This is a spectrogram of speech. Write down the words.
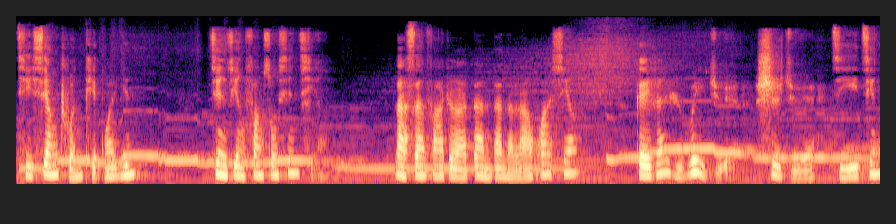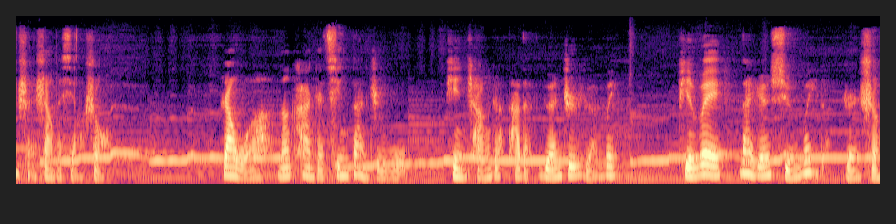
其香醇铁观音，静静放松心情。那散发着淡淡的兰花香，给人与味觉、视觉及精神上的享受，让我能看着清淡之物，品尝着它的原汁原味，品味耐人寻味的人生。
